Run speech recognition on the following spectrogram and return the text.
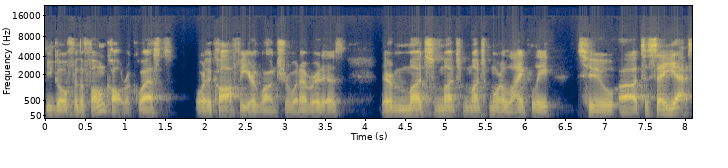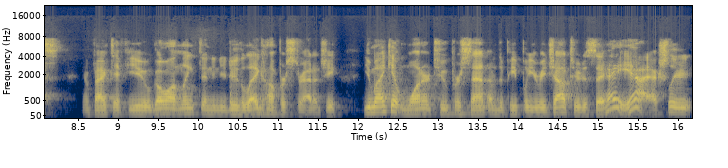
you go for the phone call request or the coffee or lunch or whatever it is, they're much, much, much more likely to uh, to say yes. In fact, if you go on LinkedIn and you do the leg humper strategy, you might get one or two percent of the people you reach out to to say, "Hey, yeah, actually,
